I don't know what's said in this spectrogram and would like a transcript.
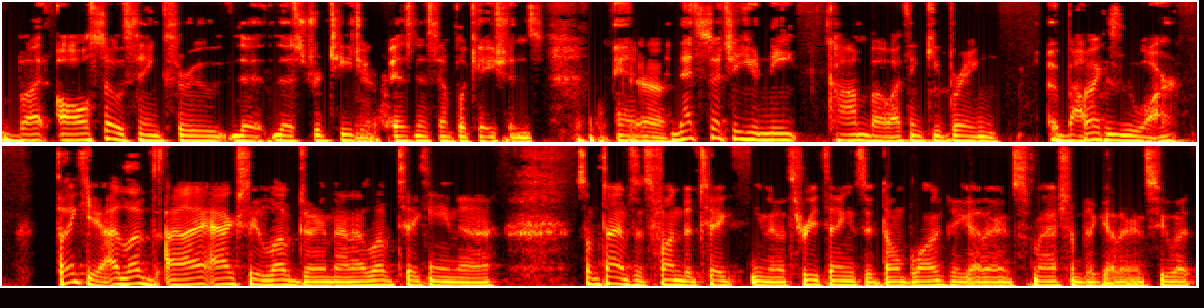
but also think through the the strategic yeah. business implications, and, yeah. and, that's such a unique combo. I think you bring about Thanks. who you are. Thank you. I loved. I actually love doing that. I love taking. Uh, sometimes it's fun to take you know three things that don't belong together and smash them together and see what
